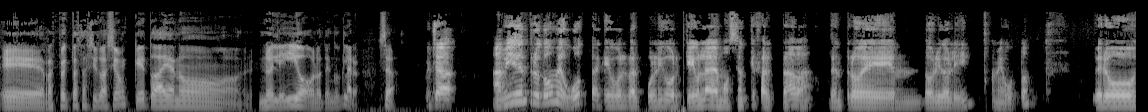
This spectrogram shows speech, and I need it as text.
eh, respecto a esta situación que todavía no, no he leído o no tengo claro. O sea, Escucha, a mí dentro de todo me gusta que vuelva al público porque es la emoción que faltaba dentro de mm, WWE, a mi gusto. Pero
